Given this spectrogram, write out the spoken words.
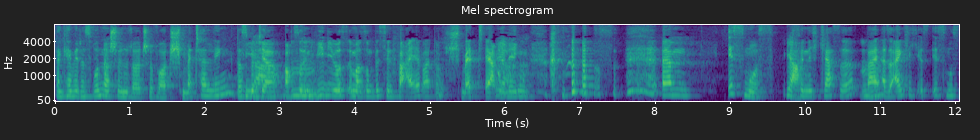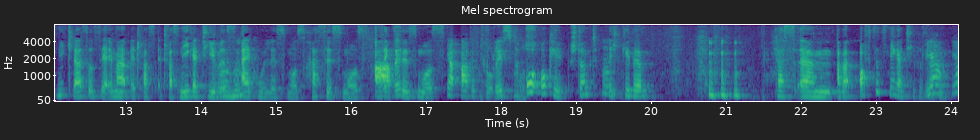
Dann kennen wir das wunderschöne deutsche Wort Schmetterling. Das wird ja, Ja, auch so in Videos immer so ein bisschen veralbert. Schmetterling. Das, ähm, Ismus Ja. finde ich klasse, weil also eigentlich ist Ismus nie klasse, ist ja immer etwas, etwas Negatives. Alkoholismus, Rassismus, Aber- Sexismus. Ja, aber Tourismus. Oh, okay, stimmt. Ich gebe das, ähm, aber oft sind es negative Sachen. Ja, ja,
